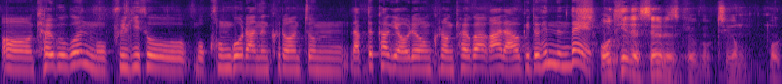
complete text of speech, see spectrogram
어 결국은 뭐 불기소 뭐 권고라는 그런 좀 납득하기 어려운 그런 결과가 나오기도 했는데 어떻게 됐어요? 그래서 결국 지금 뭐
